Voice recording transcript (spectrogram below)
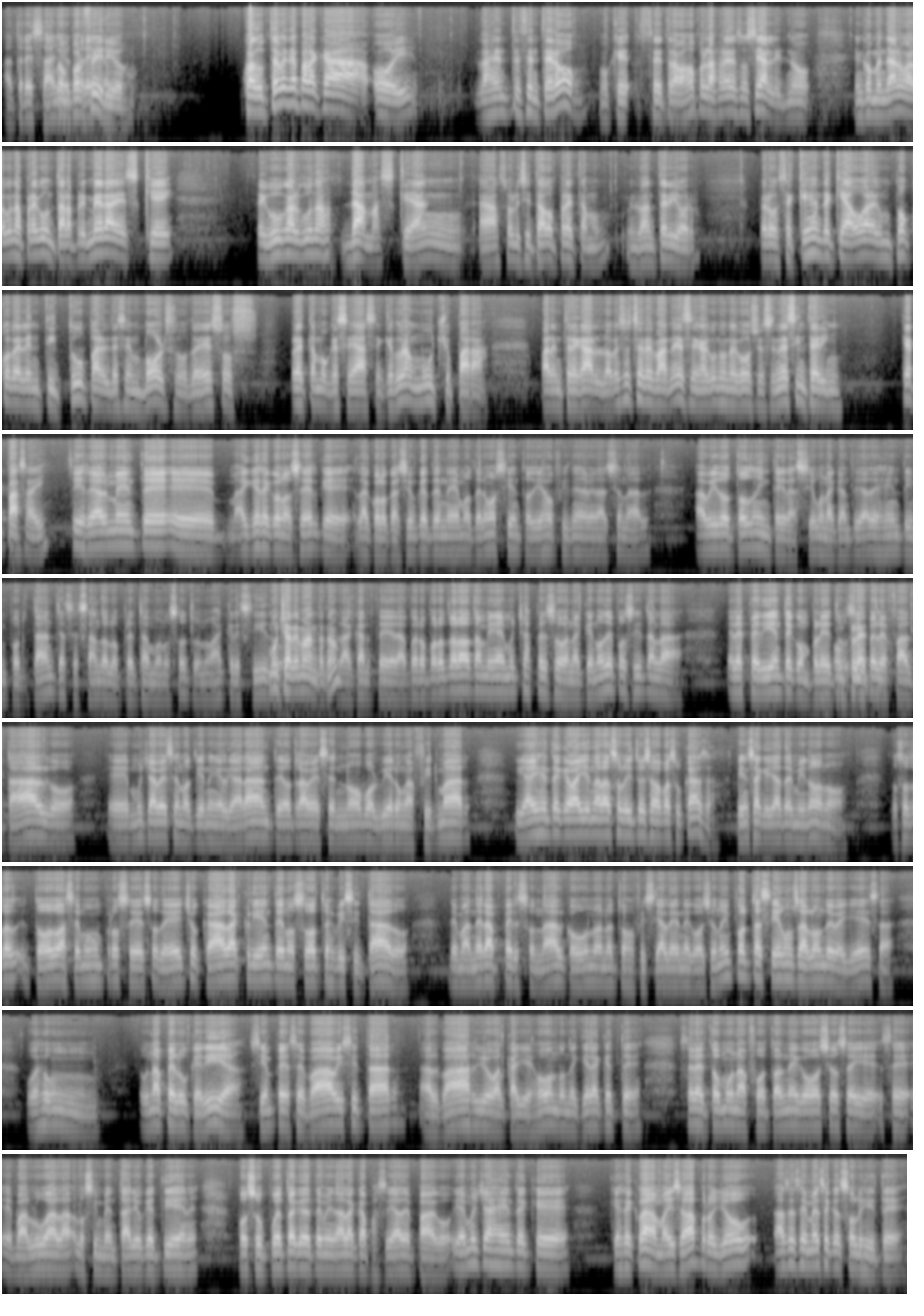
a, tres años. Don Porfirio, cuando usted venía para acá hoy, la gente se enteró, porque se trabajó por las redes sociales, nos encomendaron algunas preguntas. La primera es que, según algunas damas que han solicitado préstamo en lo anterior, pero se quejan de que ahora hay un poco de lentitud para el desembolso de esos préstamos que se hacen, que duran mucho para, para entregarlo. A veces se desvanecen algunos negocios en ese interín. ¿Qué pasa ahí? Sí, realmente eh, hay que reconocer que la colocación que tenemos, tenemos 110 oficinas a nivel nacional, ha habido toda una integración, una cantidad de gente importante accesando los préstamos nosotros, nos ha crecido. Mucha demanda, ¿no? La cartera, pero por otro lado también hay muchas personas que no depositan el expediente completo, siempre le falta algo, eh, muchas veces no tienen el garante, otras veces no volvieron a firmar, y hay gente que va a llenar la solicitud y se va para su casa, piensa que ya terminó, no. Nosotros todos hacemos un proceso, de hecho cada cliente de nosotros es visitado de manera personal con uno de nuestros oficiales de negocio, no importa si es un salón de belleza o es una peluquería, siempre se va a visitar al barrio, al callejón, donde quiera que esté, se le toma una foto al negocio, se, evalúa los inventarios que tiene, por supuesto hay que determinar la capacidad de pago. Y hay mucha gente que, que reclama y dice, ah, pero yo hace seis meses que solicité.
